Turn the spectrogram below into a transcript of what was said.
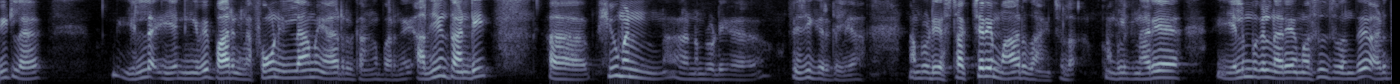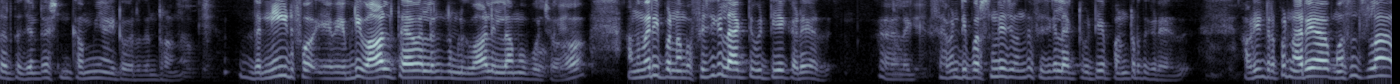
வீட்டில் எல்லா நீங்கள் போய் பாருங்களேன் ஃபோன் இல்லாமல் யார் இருக்காங்க பாருங்கள் அதையும் தாண்டி ஹியூமன் நம்மளுடைய ஃபிசிக் இருக்கு இல்லையா? நம்மளுடைய ஸ்ட்ரக்சரே மாறுதான் ஆக்சுவலாக நம்மளுக்கு நிறைய எலும்புகள் நிறைய மசில்ஸ் வந்து அடுத்தடுத்த ஜென்ரேஷன் கம்மியாயிட்டு வருதுன்றாங்க. இந்த நீட் ஃபார் எப்படி வால் தேவையில்லைன்னு நம்மளுக்கு வால் இல்லாமல் போச்சோ அந்த மாதிரி இப்போ நம்ம ஃபிசிக்கல் ஆக்டிவிட்டியே கிடையாது. லைக் செவன்ட்டி பர்சன்டேஜ் வந்து ஃபிசிக்கல் ஆக்டிவிட்டியே பண்ணுறது கிடையாது. அப்படின்றப்ப நிறைய மசில்ஸ்லாம்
